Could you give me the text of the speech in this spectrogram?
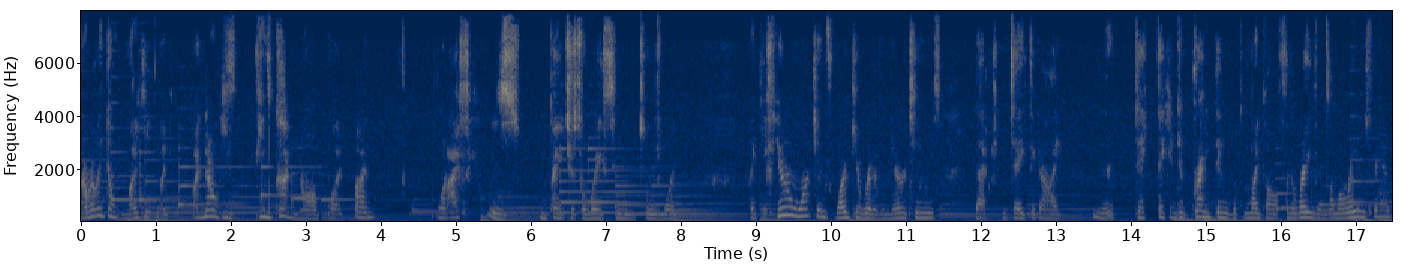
I really don't like it. Like I know he's he's good and all, but I what I feel is Patriots are wasting James White. Like if you don't want James White, get rid of him. There are teams that can take the guy. They, they can do great things with him, like for the Ravens. I'm a Ravens fan,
